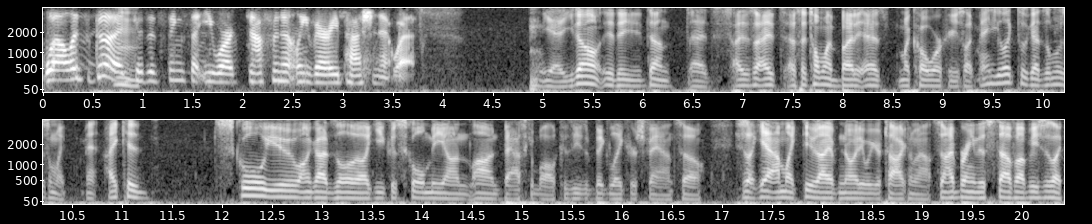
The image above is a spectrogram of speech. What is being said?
Well, it's good Hmm. because it's things that you are definitely very passionate with. Yeah, you don't. It, you don't. As, as, I, as I told my buddy, as my coworker, he's like, "Man, you like those Godzilla movies?" I'm like, "Man, I could school you on Godzilla like you could school me on on basketball because he's a big Lakers fan." So he's like, "Yeah." I'm like, "Dude, I have no idea what you're talking about." So I bring this stuff up. He's just like,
